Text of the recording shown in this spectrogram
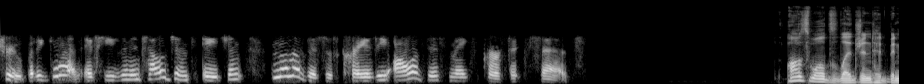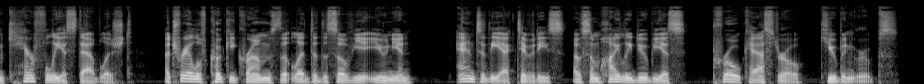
true. But again, if he's an intelligence agent, none of this is crazy. All of this makes perfect sense. Oswald's legend had been carefully established, a trail of cookie crumbs that led to the Soviet Union and to the activities of some highly dubious pro Castro Cuban groups.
